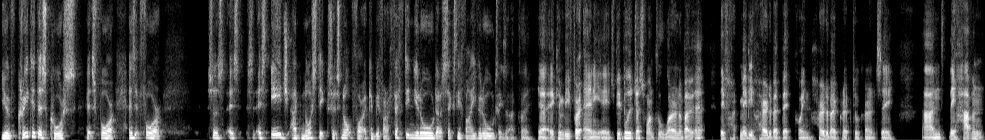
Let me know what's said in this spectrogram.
you've created this course. It's for is it for so it's, it's it's age agnostic so it's not for it can be for a 15 year old or a 65 year old exactly yeah it can be for any age people who just want to learn about it they've maybe heard about bitcoin heard about cryptocurrency and they haven't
